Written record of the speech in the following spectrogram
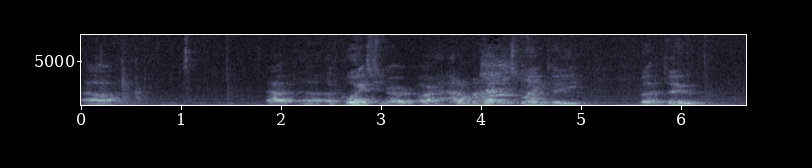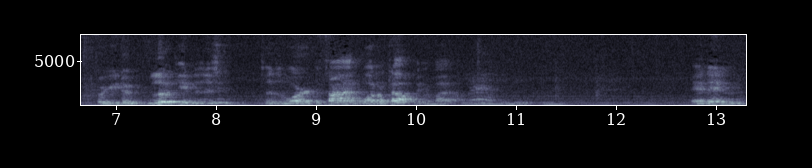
uh, uh, a question or, or I don't know how to explain to you, but to for you to look into this to the word to find what I'm talking about, and then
